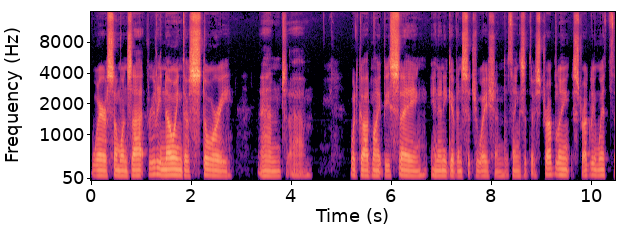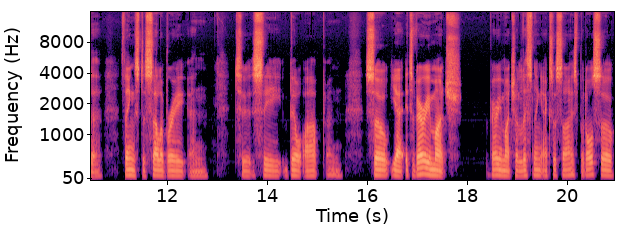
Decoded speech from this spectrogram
where someone's at, really knowing their story and um, what God might be saying in any given situation, the things that they're struggling struggling with, the things to celebrate and to see built up. And so, yeah, it's very much, very much a listening exercise, but also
